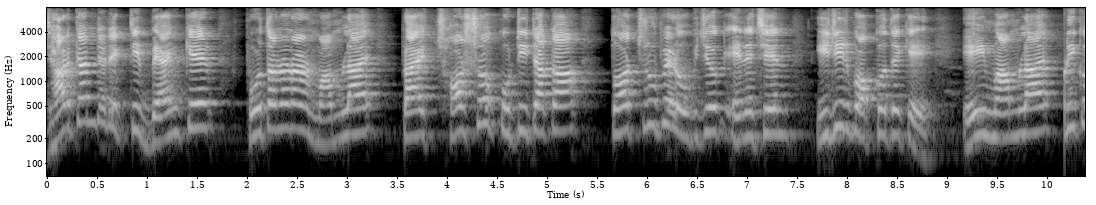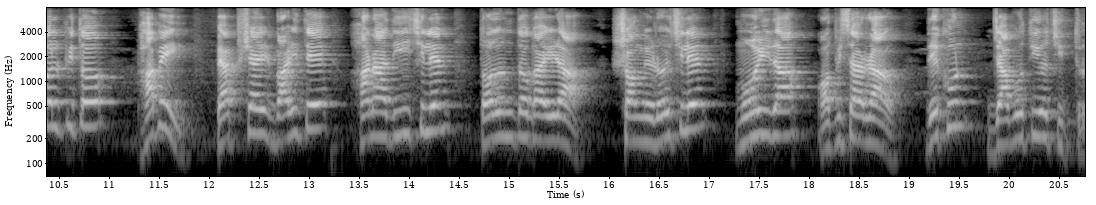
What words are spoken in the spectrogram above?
ঝাড়খণ্ডের একটি ব্যাংকের প্রতারণার মামলায় প্রায় ছশো কোটি টাকা তছরূপের অভিযোগ এনেছেন ইডির পক্ষ থেকে। এই মামলায় পরিকল্পিতভাবেই ব্যবসায়ীর বাড়িতে হানা দিয়েছিলেন তদন্তকারীরা। সঙ্গে রয়েছিলেন মহিলা অফিসাররাও দেখুন যাবতীয় চিত্র।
